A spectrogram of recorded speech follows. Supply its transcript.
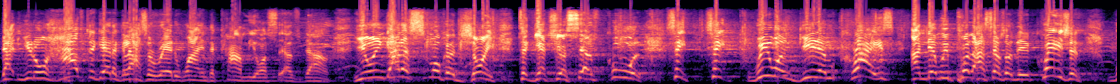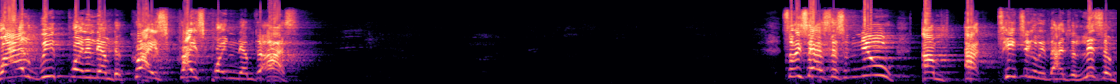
that you don't have to get a glass of red wine to calm yourself down. You ain't got to smoke a joint to get yourself cool. See, see, we want to give them Christ and then we pull ourselves out of the equation. While we pointing them to Christ, Christ pointing them to us. So he says this new um, uh, teaching of evangelism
